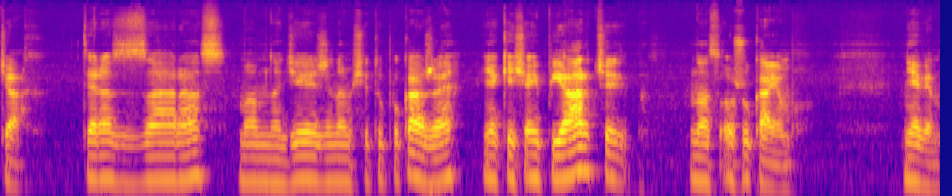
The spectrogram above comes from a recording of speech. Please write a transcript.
Ciach. Teraz zaraz mam nadzieję, że nam się tu pokaże jakieś APR, czy nas oszukają. Nie wiem.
